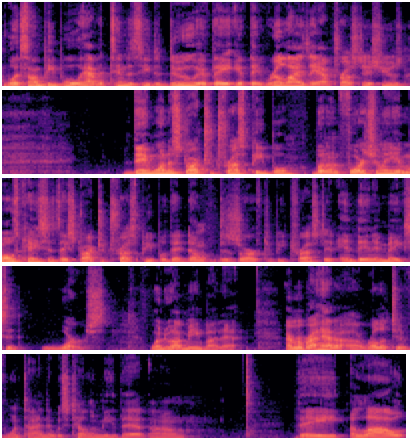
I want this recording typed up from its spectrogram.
what some people have a tendency to do if they if they realize they have trust issues, they want to start to trust people, but unfortunately, in most cases, they start to trust people that don't deserve to be trusted, and then it makes it worse. What do I mean by that? I remember I had a, a relative one time that was telling me that um, they allowed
